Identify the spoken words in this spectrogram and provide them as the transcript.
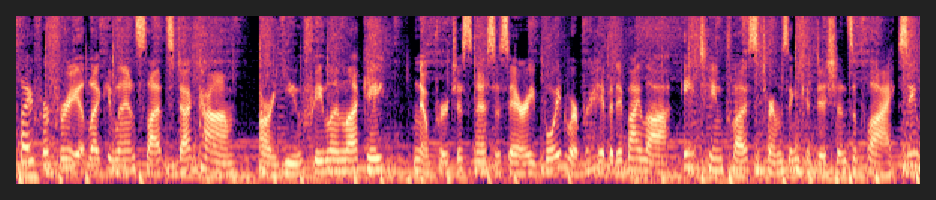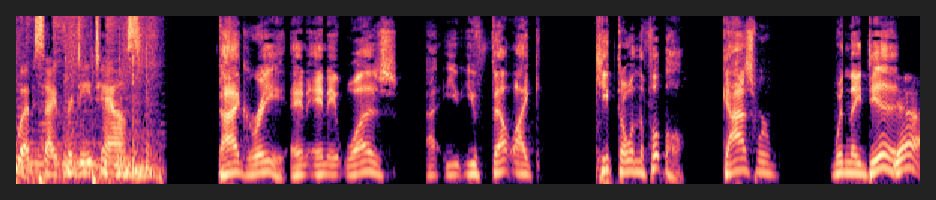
Play for free at LuckyLandSlots.com. Are you feeling lucky? No purchase necessary. Void where prohibited by law. 18 plus terms and conditions apply. See website for details. I agree, and and it was uh, you. You felt like keep throwing the football. Guys were when they did. Yeah.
